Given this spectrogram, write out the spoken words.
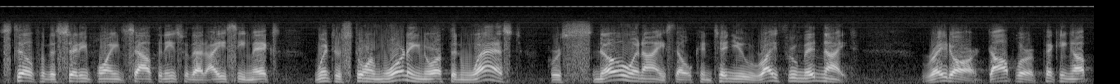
still for the city point south and east for that icy mix. Winter storm warning north and west for snow and ice that will continue right through midnight. Radar, Doppler picking up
